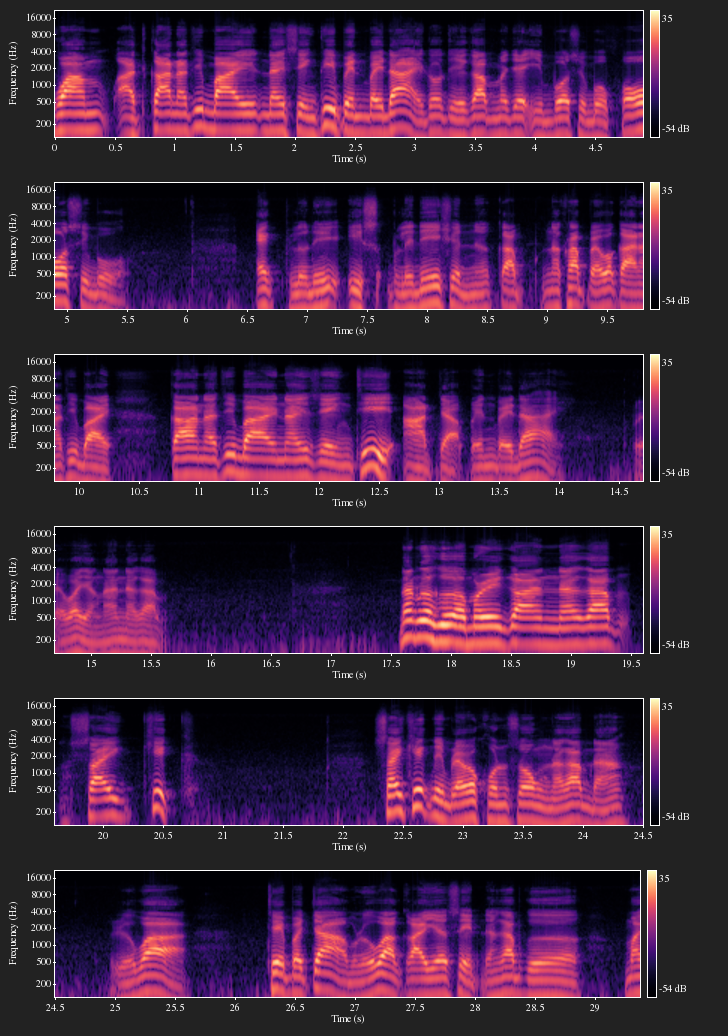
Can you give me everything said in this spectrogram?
ความอาจการอธิบายในสิ่งที่เป็นไปได้โทษทีครับม่ใช่ impossible possible explanation explanation นะครับนะครับ แปลว่าการอธิบาย การอธิบายในสิ่งที่อาจจะเป็นไปได้ แปลว่าอย่างนั้นนะครับ นั่นก็คืออเมริกันนะครับ psychic psychic นี่แปลว่าคนทรงนะครับนะหรือว่าเทพเจ้าหรือว่ากายสิทธิ์นะครับ คือไม่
